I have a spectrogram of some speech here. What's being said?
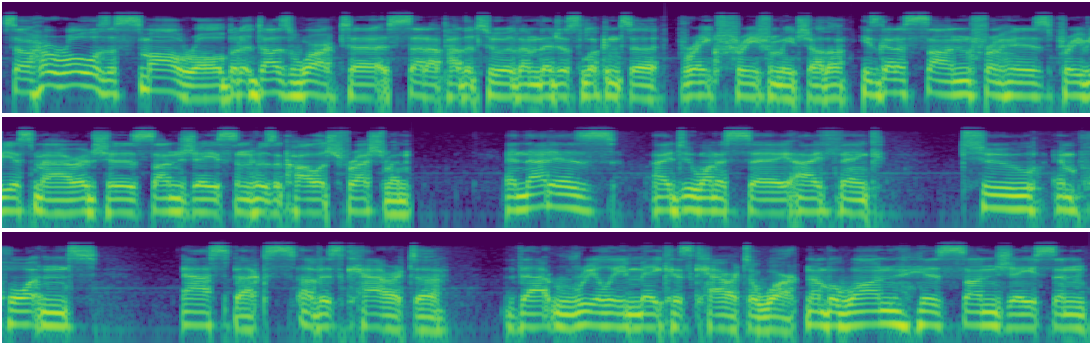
So her role is a small role, but it does work to set up how the two of them, they're just looking to break free from each other. He's got a son from his previous marriage, his son Jason, who's a college freshman. And that is, I do want to say, I think, two important aspects of his character that really make his character work. Number one, his son Jason,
